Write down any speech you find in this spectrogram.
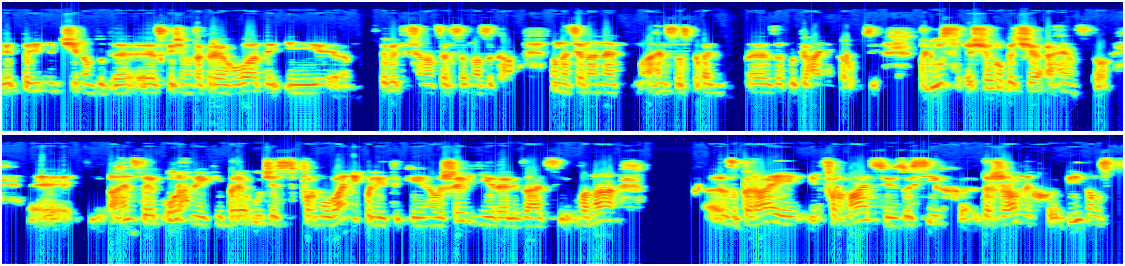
відповідним чином буде, е, скажімо так, реагувати і дивитися на це все на ЗК, ну, Національне агентство з питань е, запобігання корупції. Плюс, що робить ще агентство? Е, агентство як орган, який бере участь в формуванні політики, і не лише в її реалізації, вона Е, збирає інформацію з усіх державних відомств,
